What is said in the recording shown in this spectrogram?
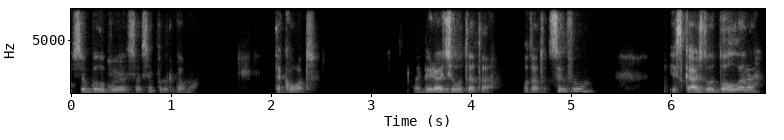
все было бы совсем по-другому. Так вот, вы берете вот, это, вот эту цифру, из каждого доллара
